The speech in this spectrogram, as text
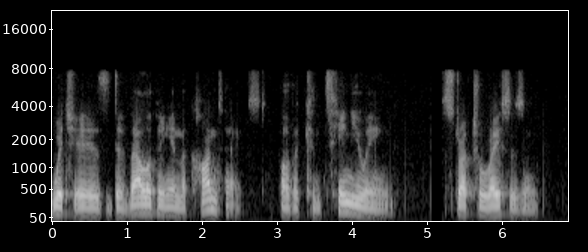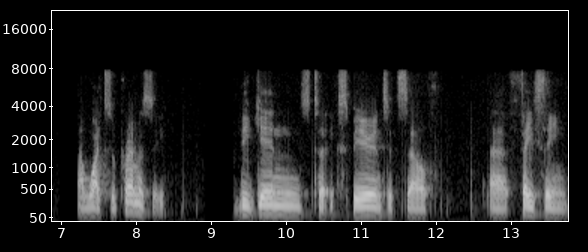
which is developing in the context of a continuing structural racism and white supremacy, begins to experience itself uh, facing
